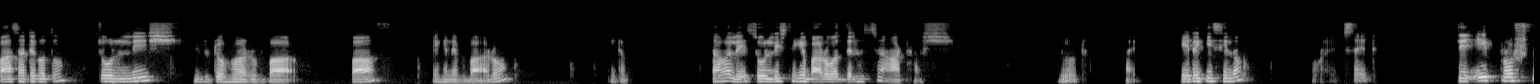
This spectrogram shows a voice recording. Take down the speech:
পাঁচ আটে কত? চল্লিশ রুট ওভার বা পাঁচ এখানে বারো। এটা তাহলে চল্লিশ থেকে বারো বাদ দিলে হচ্ছে আঠাশ। রুট ফাইভ এটা কি ছিল? রাইট সাইড যে এই প্রশ্ন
